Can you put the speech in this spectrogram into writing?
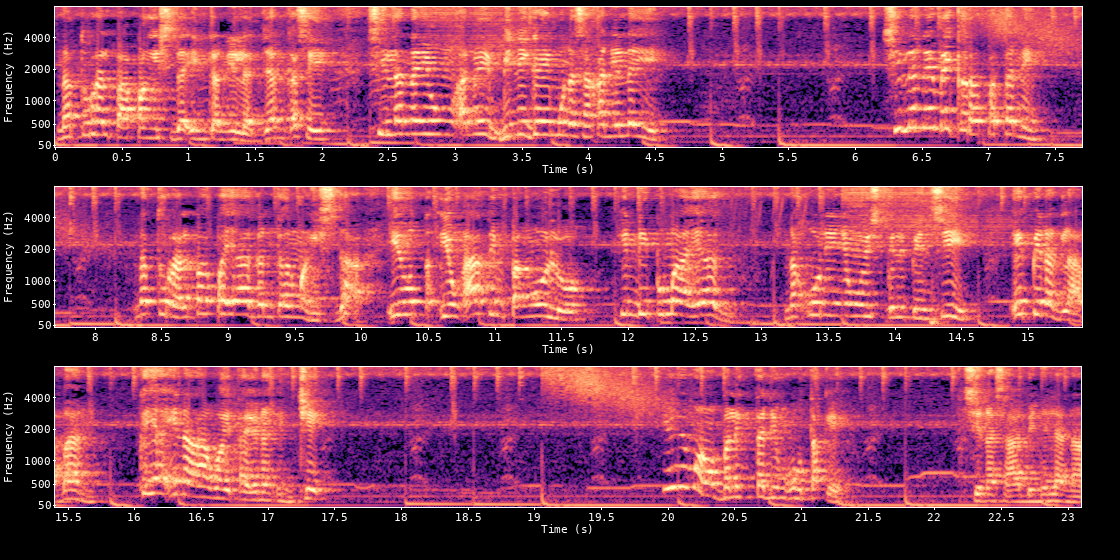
Natural papangisdain kanila diyan kasi sila na yung ano eh binigay mo na sa kanila eh. Sila na yung may karapatan eh. Natural papayagan kang mangisda. Yung, yung ating pangulo hindi pumayag na kunin yung West Philippine Sea. Eh pinaglaban. Kaya inaaway tayo ng incheck. Yun yung mga baliktad yung utak eh sinasabi nila na,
